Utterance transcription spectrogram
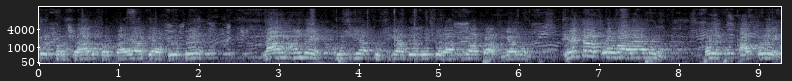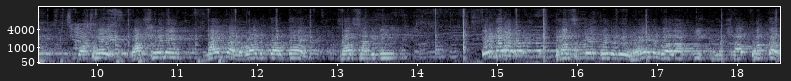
ਤੇ ਪ੍ਰਸ਼ਾਦ ਵਰਤਾਇਆ ਗਿਆ। ਬੇਬੇ, ਨਾਨਕੀ ਨੇ ਖੁਸ਼ੀਆਂ ਖੁਸ਼ੀਆਂ ਦੇ ਵਿੱਚ ਰਾਖੀਆਂ ਢਾਡੀਆਂ ਨੂੰ, ਖੇਡਾਂ ਪਾਉਣ ਵਾਲਿਆਂ ਨੂੰ ਉਹ ਆਪਣੇ ਜੱਫੇ ਬਖਸ਼ੇ ਨੇ। ਮੈਂ ਧੰਨਵਾਦ ਕਰਦਾ ਸਤਸੰਗ ਜੀ ਇਹਦਾ ਫਸ ਕੇ ਪਿੰਡ ਦੇ ਰਹਿਣ ਵਾਲਾ ਭੀਖ ਮਛਾ ਫਕਰ,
